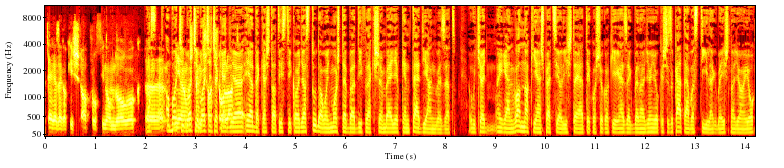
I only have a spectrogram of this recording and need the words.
tehát ezek a kis apró finom dolgok. Azt, a bocsi, bocsi, bocsi, csak egy érdekes statisztika, hogy azt tudom, hogy most ebbe a deflectionbe egyébként Ted Young vezet. Úgyhogy igen, vannak ilyen specialista játékosok, akik ezekben nagyon jók, és ezek általában stílekben is nagyon jók.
